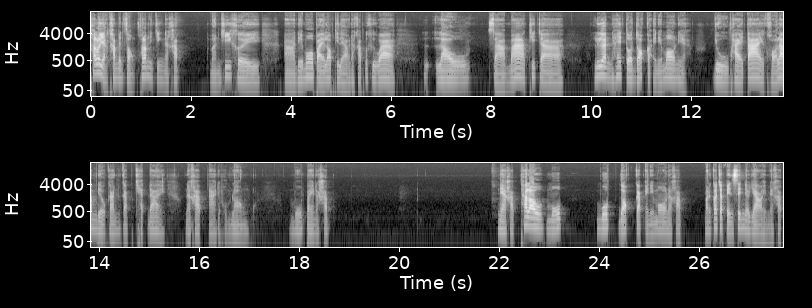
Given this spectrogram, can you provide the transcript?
ถ้าเราอยากทำเป็น 2 คอลัมน์จริง ๆ นะครับ เหมือนที่เคยเดโมไปรอบที่แล้วนะครับ ก็คือว่าเราสามารถที่จะเลื่อนให้ตัว dog กับ animal เนี่ย อยู่ภายใต้คอลัมน์เดียวกันกับ cat ได้นะครับ อ่าเดี๋ยวผมลอง move ไปนะครับ เนี่ยครับ ถ้าเรา move move dog กับ animal นะครับ มันก็จะเป็นเส้นยาวๆ เห็นไหมครับ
